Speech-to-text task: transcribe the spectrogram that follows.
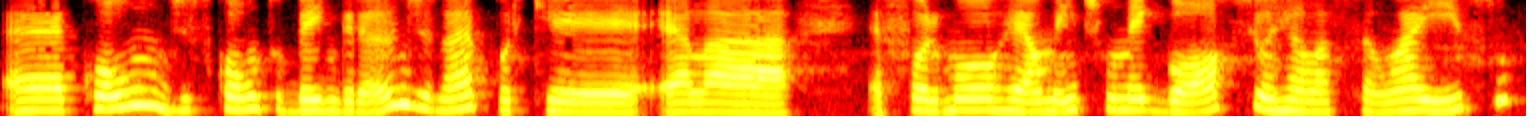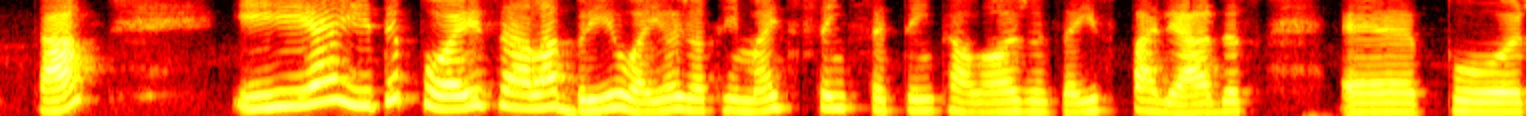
é, com um desconto bem grande, né? Porque ela é, formou realmente um negócio em relação a isso, tá? E aí depois ela abriu, aí eu já tenho mais de 170 lojas aí espalhadas é, por,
